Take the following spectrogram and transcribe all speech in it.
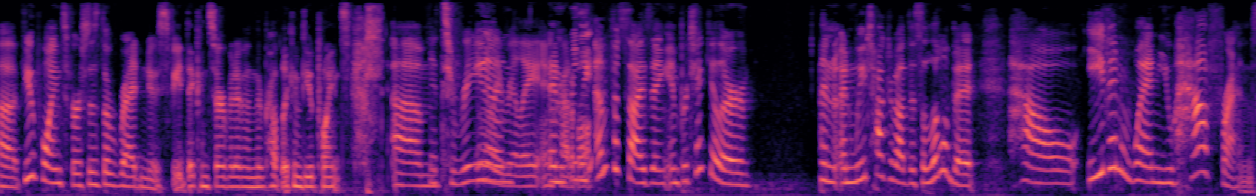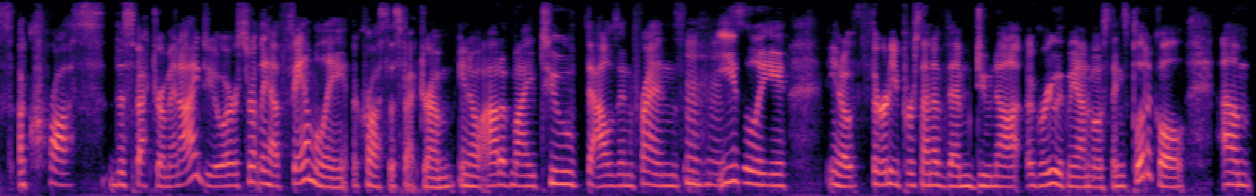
uh, viewpoints versus the red news feed, the conservative and the Republican viewpoints. Um, it's really, and, really incredible. And really emphasizing in particular and and we talked about this a little bit how even when you have friends across the spectrum and I do or certainly have family across the spectrum you know out of my 2000 friends mm-hmm. easily you know 30% of them do not agree with me on most things political um,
